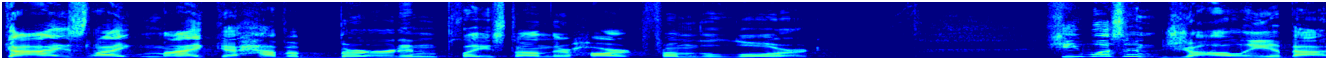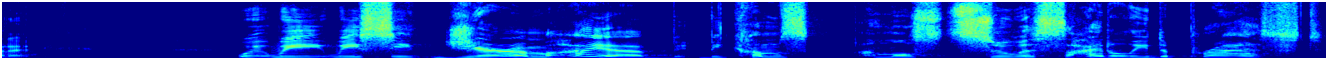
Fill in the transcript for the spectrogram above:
guys like Micah have a burden placed on their heart from the Lord, he wasn't jolly about it. We, we, we see Jeremiah becomes almost suicidally depressed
